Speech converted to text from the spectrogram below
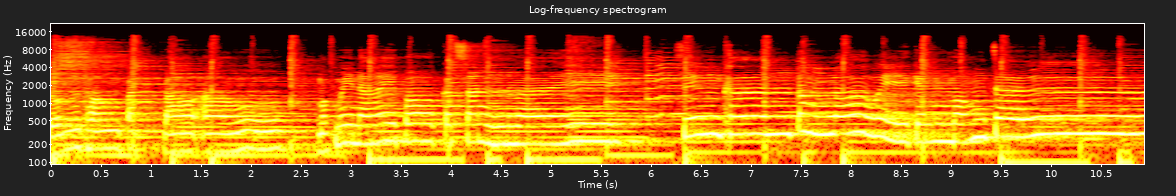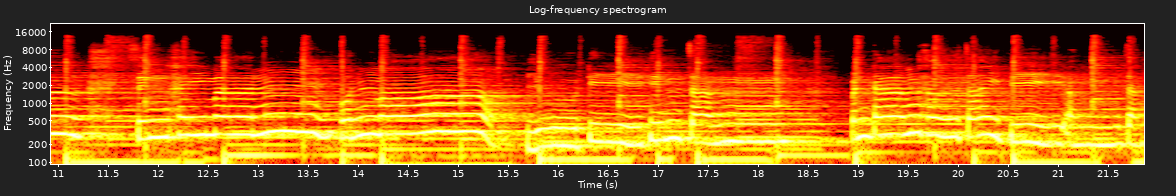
ลมทองปัดเป่าเอา หมกไม่นายปอกกระสันไว้ คันต้องล้อไว้แกันมองเจอ สิ่งให้มันอุ่นหมอ อยู่ดีหิมจำบันดังเข้าใจปีอังจัง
